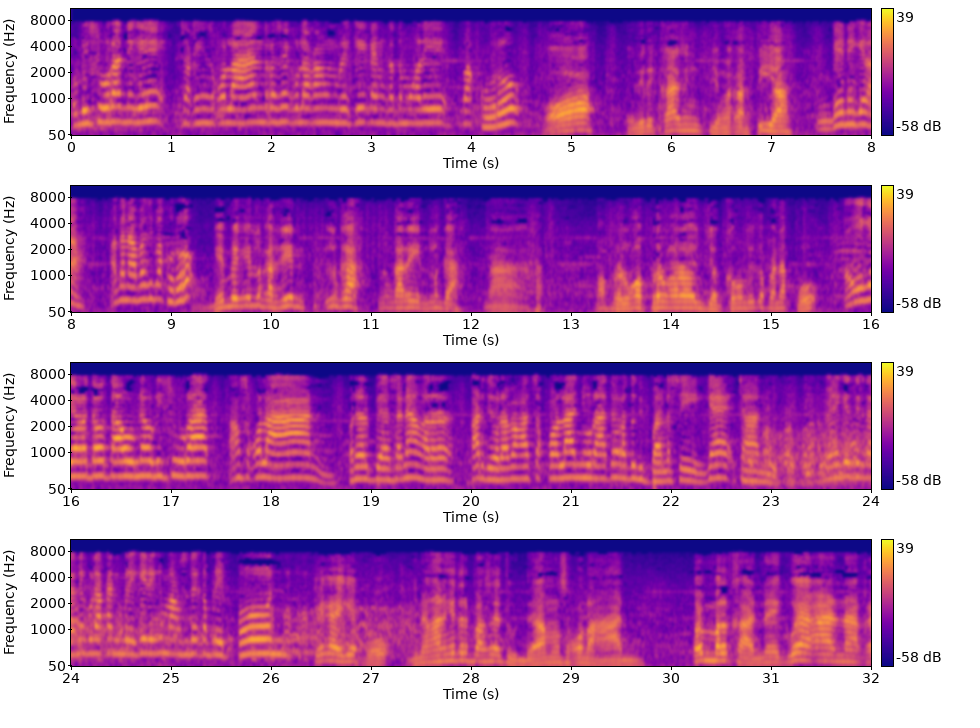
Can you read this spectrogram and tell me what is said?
uli surat niki saking sekolahan terus kula kang mriki kan ketemu kali Pak Guru. Oh, ini Rika sing biyong karti ya. Nggih niki lah. Aten apa sih Pak Guru? Dia bikin lengkarin, lenggah, lengkarin, lenggah. Nah, ngobrol-ngobrol karo jago mriki kepenak, Bu. Iki kira tau taune uli surat nang sekolahan. Padahal biasanya ngar Kardi ora mangkat sekolah nyurate ora tuh dibalesi. Kek jan. Tapi iki ceritane kula kan mriki maksudnya kepripun? Ya kayak gitu, Bu. Jenengan ini terpaksa tunda mau sekolahan. Kowe mergane gue anak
